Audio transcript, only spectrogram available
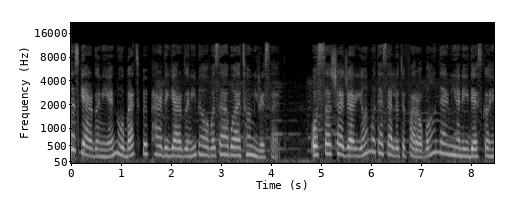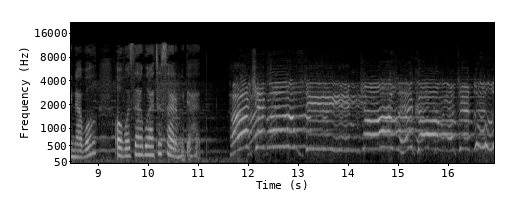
از گردانیه نوبت به پرده گردانی به آواز عطا می رسد. استاد شجریان با تسلط فراوان در میانه دستگاه نوا آواز عطا سر می دهد. هرچه گفتیم جاز حکایت دوست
